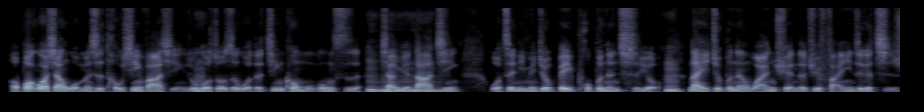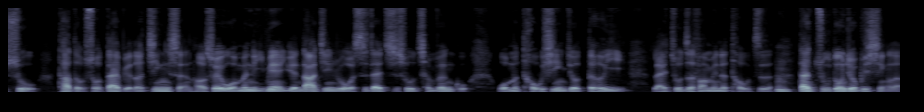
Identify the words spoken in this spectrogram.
哦，包括像我们是投信发行，如果说是我的金控母公司，嗯、像元大金，我这里面就被迫不能持有，嗯，那也就不能完全的去反映这个指数它的所代表的精神哈，所以我们里面元大金如果是在指数成分股，我们投信就得以来做这方面的投资，嗯，但主动就不行了，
